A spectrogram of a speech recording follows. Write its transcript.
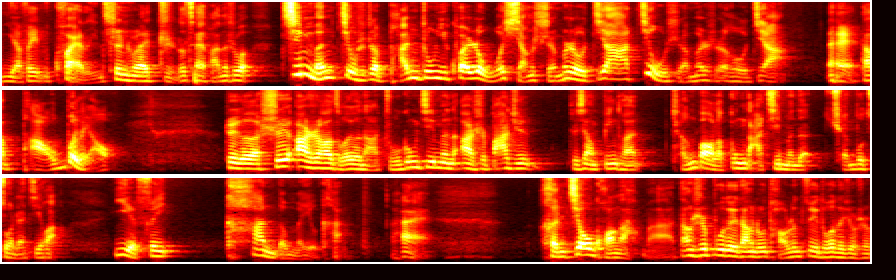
叶飞筷子伸出来，指着菜盘子说：“金门就是这盘中一块肉，我想什么时候夹就什么时候夹。”哎，他跑不了。这个十月二十号左右呢，主攻金门的二十八军就向兵团呈报了攻打金门的全部作战计划。叶飞。看都没有看，哎，很骄狂啊啊！当时部队当中讨论最多的就是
